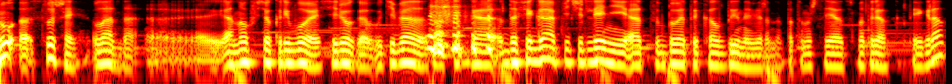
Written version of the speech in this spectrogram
Ну, э, слушай, ладно, э, оно все кривое. Серега, у тебя дофига, впечатлений от беты колды, наверное, потому что я вот смотрел, как ты играл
